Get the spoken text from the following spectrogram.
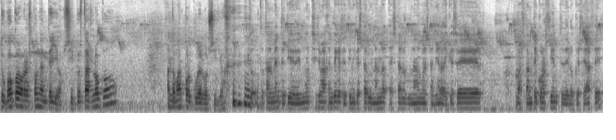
tu coco responde ante ello. Si tú estás loco, a tomar por culo el bolsillo. To- Totalmente, tío. Hay muchísima gente que se tiene que estar arruinando, estar arruinando con esta mierda. Hay que ser bastante consciente de lo que se hace.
